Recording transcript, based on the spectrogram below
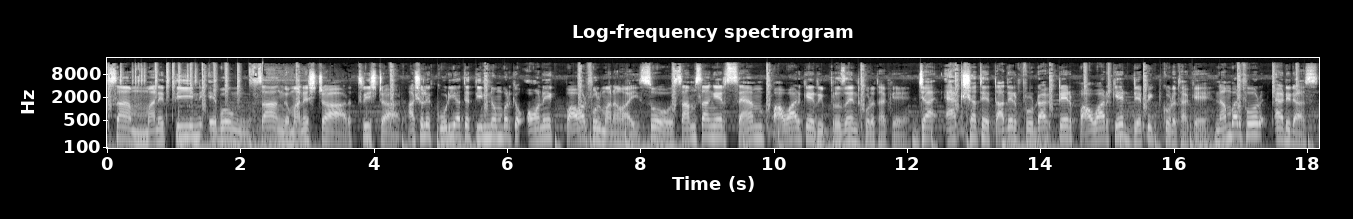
সাম মানে তিন এবং সাং মানে স্টার, থ্রি স্টার। আসলে কোরিয়াতে তিন নম্বরকে অনেক পাওয়ারফুল মানা হয়। সো স্যামসাং এর স্যাম পাওয়ারকে রিপ্রেজেন্ট করে থাকে। যা একসাথে তাদের প্রোডাক্টের পাওয়ারকে ডেপিক্ট করে থাকে। নাম্বার ফোর অ্যাডিডাস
